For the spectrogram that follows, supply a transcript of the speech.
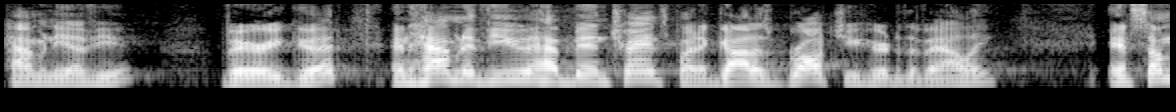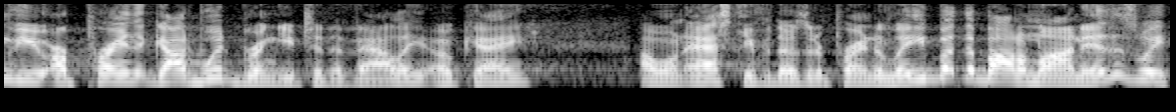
How many of you? Very good. And how many of you have been transplanted? God has brought you here to the valley. And some of you are praying that God would bring you to the valley, okay? I won't ask you for those that are praying to leave, but the bottom line is, is we,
